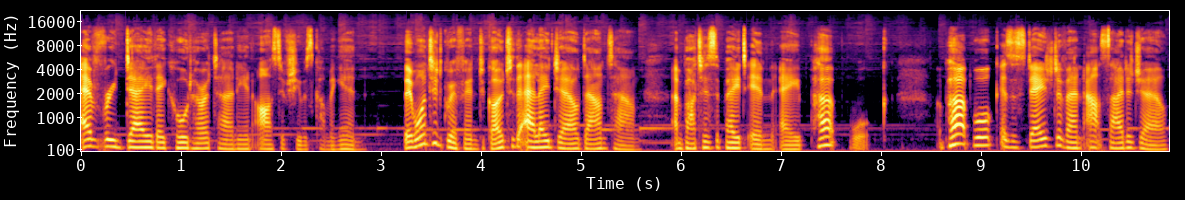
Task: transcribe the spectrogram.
Every day they called her attorney and asked if she was coming in. They wanted Griffin to go to the LA jail downtown and participate in a perp walk. A perp walk is a staged event outside a jail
